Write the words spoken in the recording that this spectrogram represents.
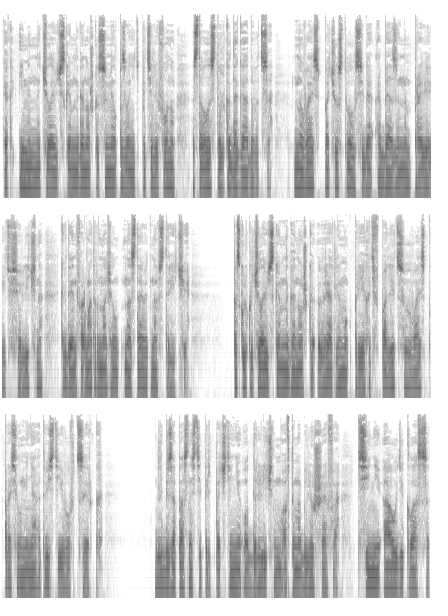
Как именно человеческая многоножка сумел позвонить по телефону, оставалось только догадываться, но Вайс почувствовал себя обязанным проверить все лично, когда информатор начал настаивать на встрече — Поскольку человеческая многоножка вряд ли мог приехать в полицию, Вайс попросил меня отвезти его в цирк. Для безопасности предпочтение отдали личному автомобилю шефа, Синий Ауди класса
